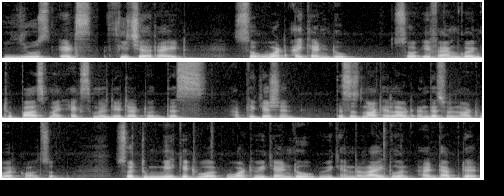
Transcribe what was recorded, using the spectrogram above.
use its feature, right? So what I can do? So if I'm going to pass my XML data to this application, this is not allowed and this will not work also. So to make it work, what we can do, we can write one adapter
